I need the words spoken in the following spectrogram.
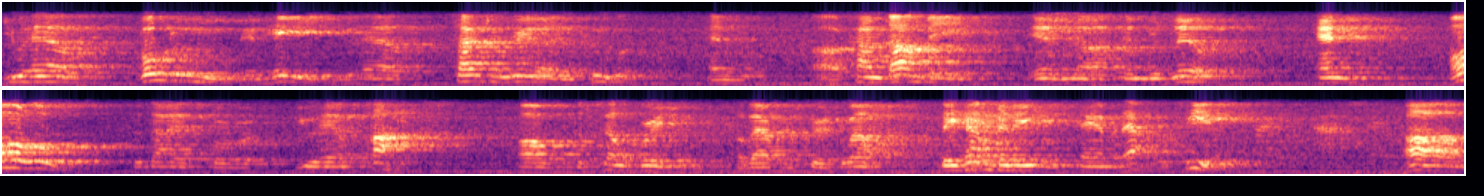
you have Vodou in Haiti, you have Santeria in Cuba, and uh, in, uh, in Brazil, and all over the diaspora, you have pockets of the celebration of African spirituality. They haven't been able to stamp it out. It's here. Um,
